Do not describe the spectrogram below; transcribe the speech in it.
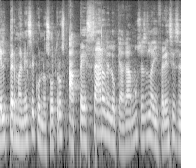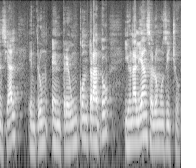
Él permanece con nosotros a pesar de lo que hagamos. Esa es la diferencia esencial entre un, entre un contrato y una alianza, lo hemos dicho.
